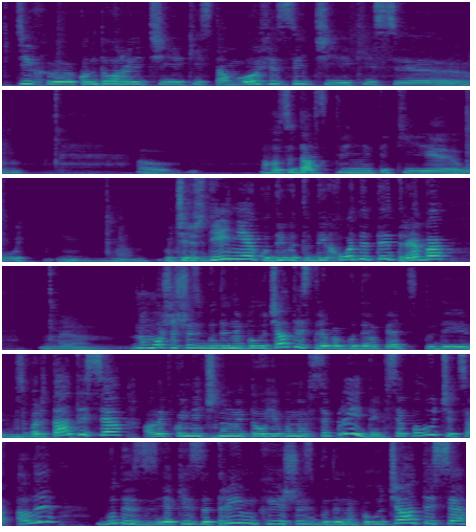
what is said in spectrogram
в тих е, контори, чи якісь там офіси, чи якісь е, государственні такі учреждення, куди ви туди ходите, треба. Ну, може, щось буде не получатись, треба буде опять туди звертатися, але в конечному ітогі воно все прийде, все вийде, Але буде якісь затримки, щось буде не получатися.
